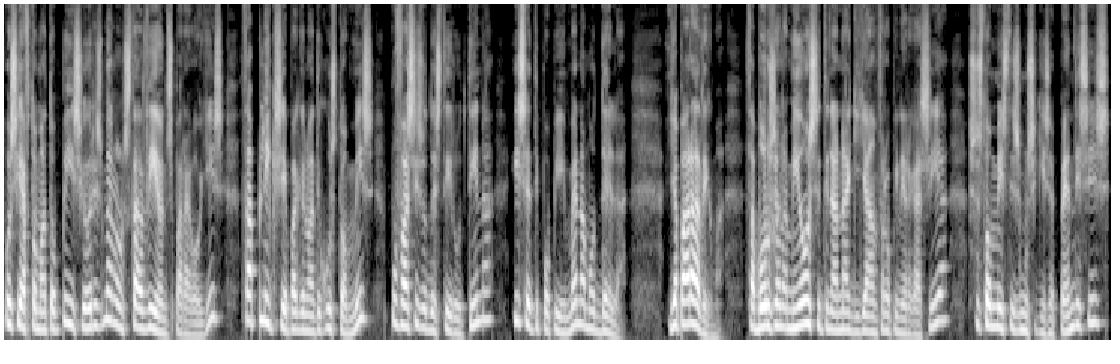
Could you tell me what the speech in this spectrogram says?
πως η αυτοματοποίηση ορισμένων σταδίων της παραγωγής θα πλήξει επαγγελματικούς τομείς που βασίζονται στη ρουτίνα ή σε τυποποιημένα μοντέλα. Για παράδειγμα, θα μπορούσε να μειώσει την ανάγκη για ανθρώπινη εργασία στους τομείς της μουσικής επένδυσης,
